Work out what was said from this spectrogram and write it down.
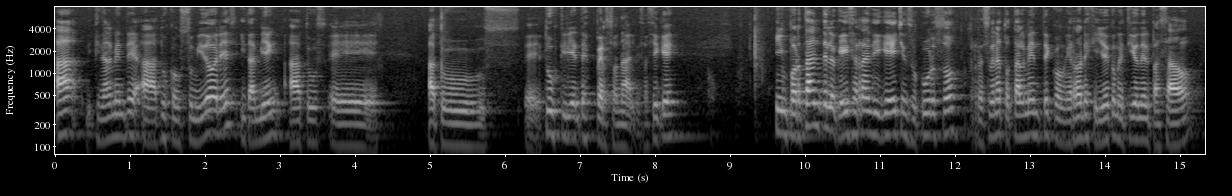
a finalmente a tus consumidores y también a tus, eh, a tus, eh, tus clientes personales. Así que importante lo que dice Randy Gage en su curso, resuena totalmente con errores que yo he cometido en el pasado.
